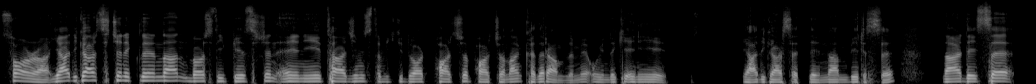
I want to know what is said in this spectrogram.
Sonra Yadigar seçeneklerinden Burst DPS için en iyi tercihimiz tabii ki 4 parça parçalanan kader amblemi. Oyundaki en iyi Yadigar setlerinden birisi. Neredeyse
